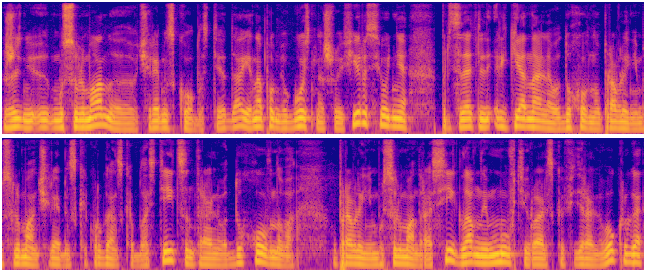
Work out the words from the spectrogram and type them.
с жизнью мусульман в Челябинской области. Да, я напомню, гость нашего эфира сегодня председатель регионального духовного управления мусульман Челябинской Курганской области областей Центрального духовного управления мусульман России, главный муфтий Уральского федерального округа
